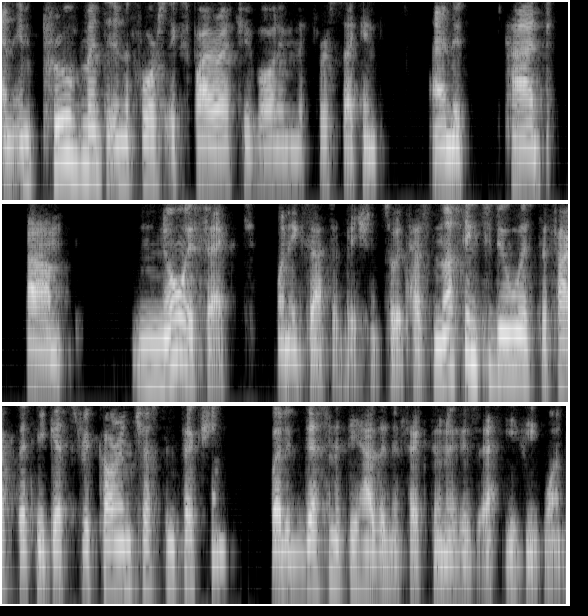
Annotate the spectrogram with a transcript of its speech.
an improvement in the forced expiratory volume in the first second, and it had um, no effect on exacerbation. So it has nothing to do with the fact that he gets recurrent chest infection but it definitely has an effect on his FEV1.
